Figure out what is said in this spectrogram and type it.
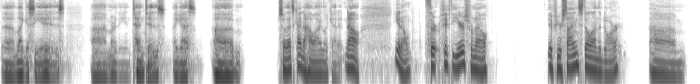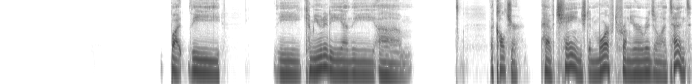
the legacy is, um, or the intent is, I guess. Um, so that's kind of how I look at it. Now, you know, thir- fifty years from now, if your sign's still on the door, um, but the the community and the um, the culture have changed and morphed from your original intent,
